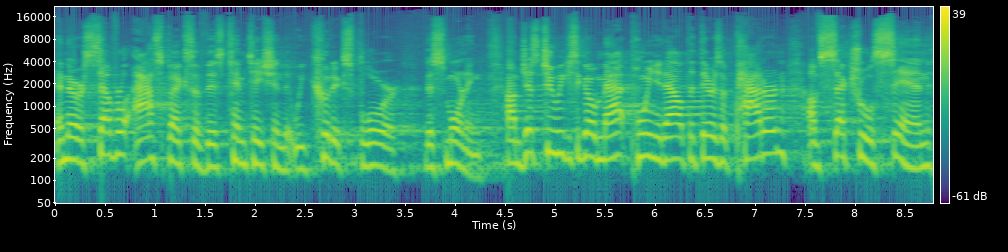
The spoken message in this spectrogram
And there are several aspects of this temptation that we could explore this morning. Um, just two weeks ago, Matt pointed out that there's a pattern of sexual sin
